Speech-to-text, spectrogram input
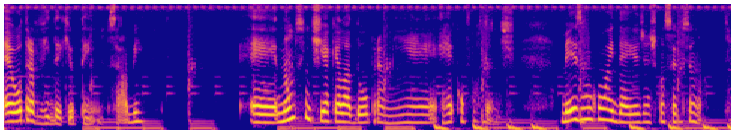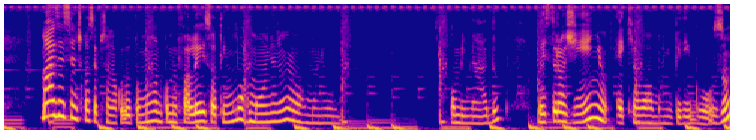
É outra vida que eu tenho, sabe? É, não sentir aquela dor para mim é, é reconfortante. Mesmo com a ideia de anticoncepcional. Mas esse anticoncepcional que eu tô tomando, como eu falei, só tem um hormônio, não é um hormônio combinado. O estrogênio é que é um hormônio perigoso.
